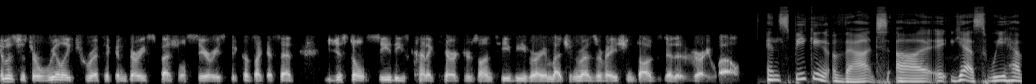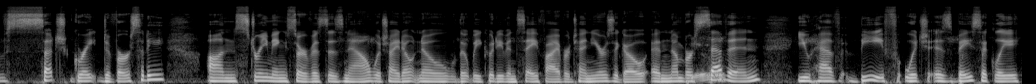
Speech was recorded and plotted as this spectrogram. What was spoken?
It was just a really terrific and very special series because, like I said, you just don't see these kind of characters on TV very much. And Reservation Dogs did it very well. And speaking of that, uh, yes, we have such great diversity on streaming services now, which I don't know that we could even say five or 10 years ago. And number yeah. seven, you have Beef, which is basically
